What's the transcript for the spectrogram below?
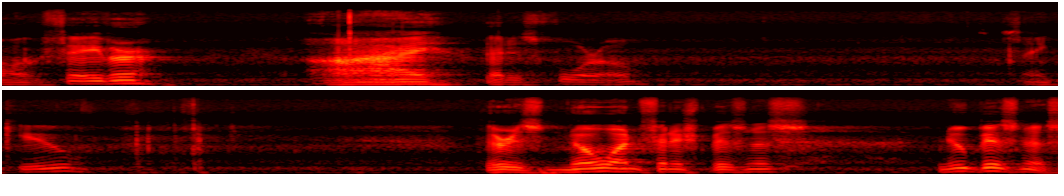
All in favor? Aye. That is four oh. Thank you. There is no unfinished business. New business,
